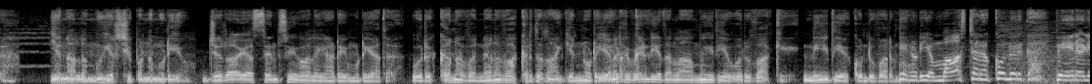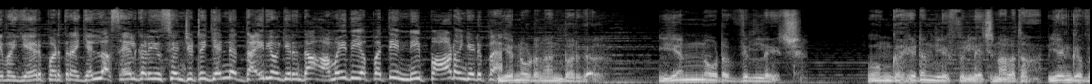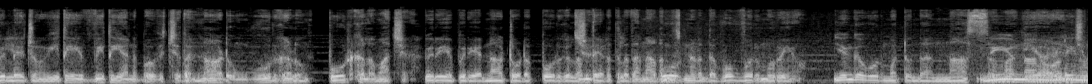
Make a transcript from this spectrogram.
என்னால முயற்சி பண்ண முடியும். ஜெராயா சென்சேவாலை அடைய முடியாத ஒரு கனவை நினைவாக்குறது தான் என்னோட எனக்கு வேண்டியதெல்லாம் அமைதியை உருவாக்கி நீதியை கொண்டு வரணும். என்னுடைய மாஸ்டரை கொண்டு இருக்க. பேரழிவை ஏற்படுத்துற எல்லா செயல்களையும் செஞ்சுட்டு என்ன தைரியம் இருந்தா அமைதிய பத்தி நீ பாடம் எடுப்ப. என்னோட நண்பர்கள் என்னோட வில்லேஜ் உங்க ஹிடன் லீஃப் வில்லேஜ்னால தான் எங்க வில்லேஜும் இதே விதி அனுபவிச்சது. நாடும் ஊர்களும் போர்க்களமாச்சு. பெரிய பெரிய நாட்டோட போர்கள் அந்த இடத்துல தான் நடந்து. நடந்த ஒவ்வொரு முறையும். எங்க ஊர் மட்டும்தான் நான்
